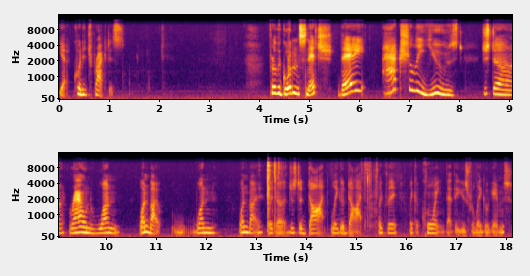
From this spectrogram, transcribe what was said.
Yeah, Quidditch practice. For the Golden Snitch, they actually used just a round one, one by one, one by like a just a dot, Lego dot, like the like a coin that they use for Lego games.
